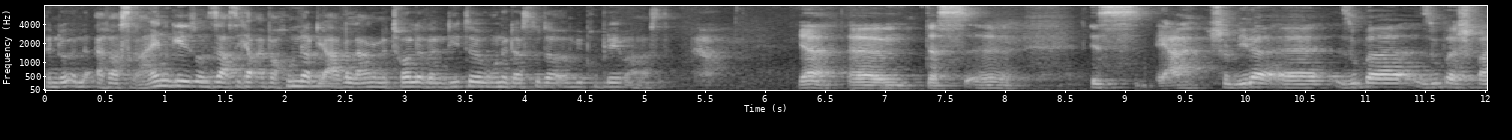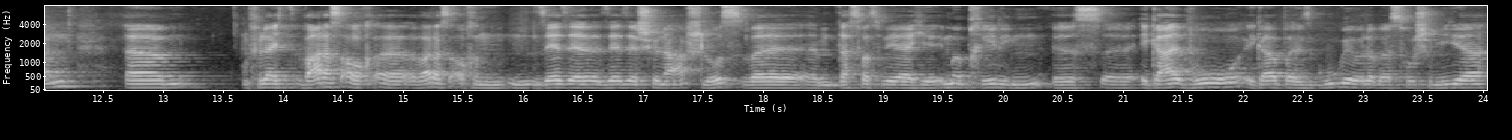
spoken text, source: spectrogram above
wenn du in etwas reingehst und sagst, ich habe einfach 100 Jahre lang eine tolle Rendite, ohne dass du da irgendwie Probleme hast. Ja, ähm, das äh, ist ja schon wieder äh, super, super spannend. Ähm, Vielleicht war das auch, äh, war das auch ein, ein, sehr, sehr, sehr, sehr schöner Abschluss, weil ähm, das, was wir hier immer predigen, ist, äh, egal wo, egal bei Google oder bei Social Media,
